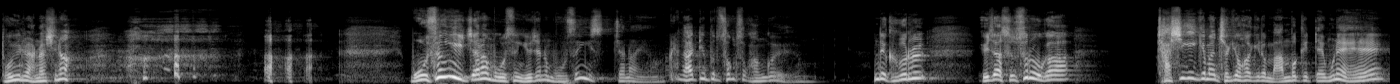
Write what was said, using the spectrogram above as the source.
동의를 안 하시나? 모성이 있잖아, 모성. 여자는 모성이 있잖아요. 날 때보다 성숙한 거예요. 근데 그거를 여자 스스로가 자식에게만 적용하기를 마음먹기 때문에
